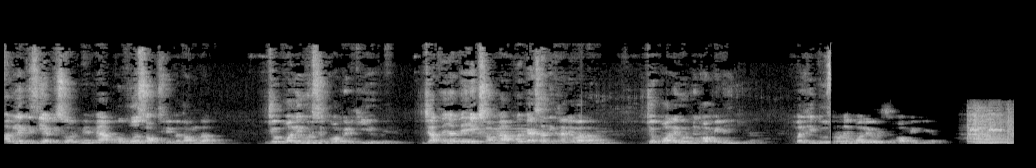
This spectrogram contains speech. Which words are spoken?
अगले किसी एपिसोड में मैं आपको वो सॉन्ग्स भी बताऊँगा जो बॉलीवुड से कॉपीड किए हुए हैं। जाते जाते एक सॉन्ग में आपको ऐसा दिखाने वाला हूँ जो बॉलीवुड ने कॉपी नहीं किया, बल्कि दूसरों ने बॉलीवुड से कॉपी किया।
